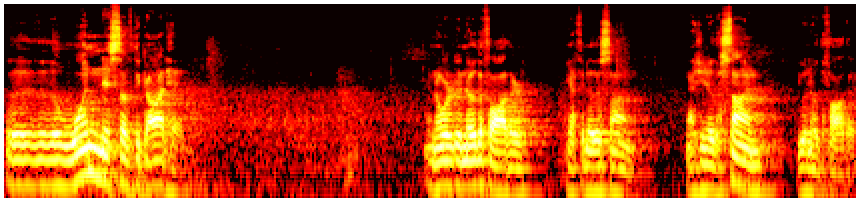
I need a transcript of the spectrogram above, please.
the, the oneness of the Godhead. In order to know the Father, you have to know the Son. And as you know the Son, you will know the Father.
